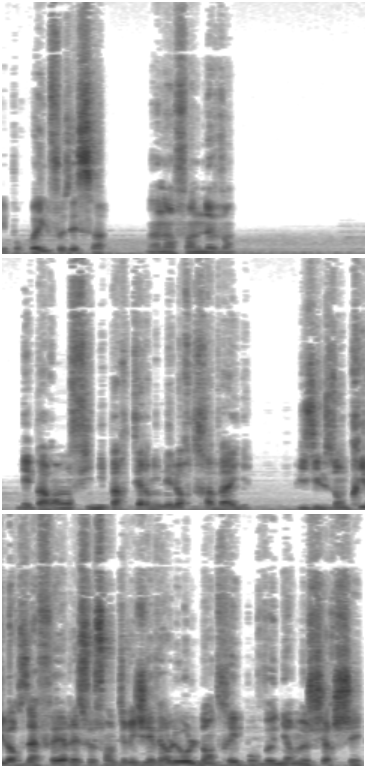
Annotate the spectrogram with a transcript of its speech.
et pourquoi il faisait ça, un enfant de 9 ans. Mes parents ont fini par terminer leur travail, puis ils ont pris leurs affaires et se sont dirigés vers le hall d'entrée pour venir me chercher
